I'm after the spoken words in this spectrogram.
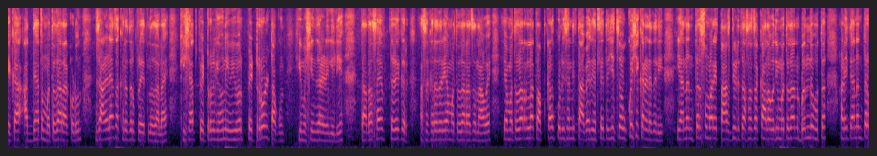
एका अज्ञात मतदाराकडून जाळण्याचा खरं तर प्रयत्न झाला आहे खिशात पेट्रोल घेऊन ईव्हीवर पेट्रोल टाकून ही मशीन जाळली गेली आहे. दादासाहेब तळेकर असं खरं तर या मतदाराचं नाव आहे. या मतदाराला तात्काळ पोलिसांनी ताब्यात घेतले त्याची चौकशी करण्यात आली. यानंतर सुमारे तास दीड तासाचा कालावधी मतदान बंद होतं आणि त्यानंतर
